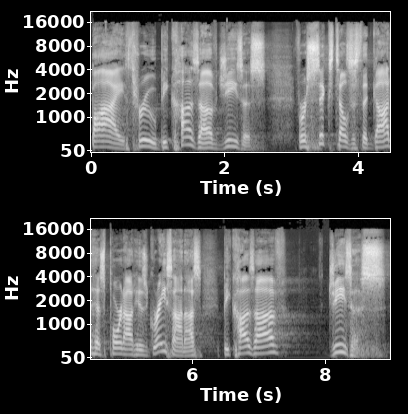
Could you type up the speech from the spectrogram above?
by, through, because of Jesus. Verse 6 tells us that God has poured out His grace on us because of Jesus.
